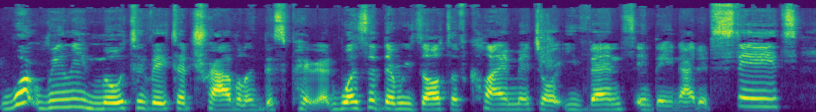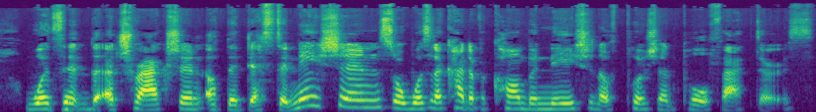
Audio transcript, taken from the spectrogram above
what really motivated travel in this period? Was it the result of climate or events in the United States? Was it the attraction of the destinations, or was it a kind of a combination of push and pull factors?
